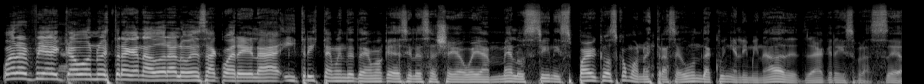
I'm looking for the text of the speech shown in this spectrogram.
Bueno, al fin y al cabo, nuestra ganadora lo es Acuarela. Y tristemente tenemos que decirles a Shea Away a Melusini Sparkles como nuestra segunda queen eliminada de Drag Race Brasil.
